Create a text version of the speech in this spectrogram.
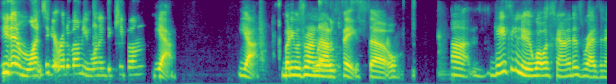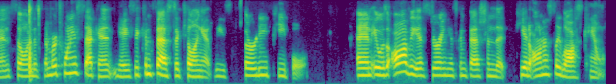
He didn't want to get rid of them. He wanted to keep them. Yeah. Yeah. But he was running out of space. So um, Gacy knew what was found at his residence. So on December 22nd, Gacy confessed to killing at least 30 people. And it was obvious during his confession that he had honestly lost count.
